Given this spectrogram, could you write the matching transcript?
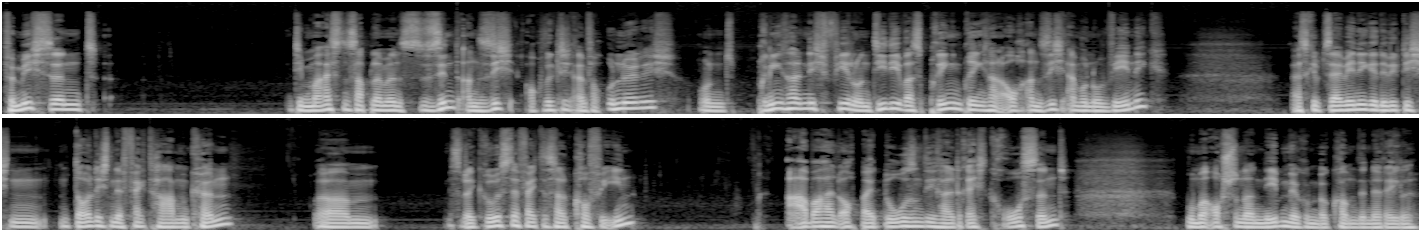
Für mich sind die meisten Supplements sind an sich auch wirklich einfach unnötig und bringen halt nicht viel. Und die, die was bringen, bringen halt auch an sich einfach nur wenig. Es gibt sehr wenige, die wirklich einen, einen deutlichen Effekt haben können. Ähm, so der größte Effekt ist halt Koffein. Aber halt auch bei Dosen, die halt recht groß sind, wo man auch schon dann Nebenwirkungen bekommt in der Regel.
